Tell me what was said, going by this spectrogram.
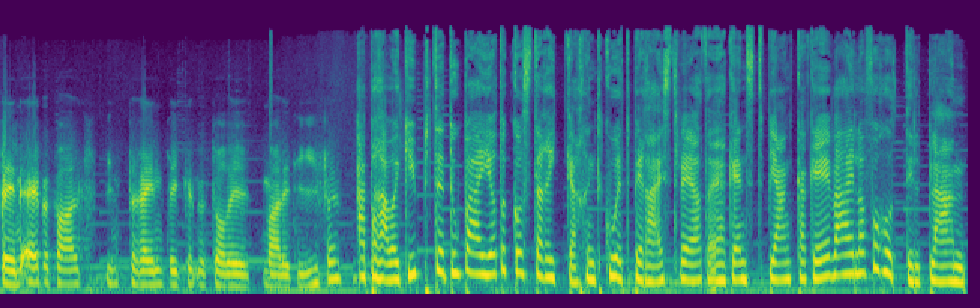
Dann ebenfalls im Trend liegen natürlich die Malediven. Aber auch Ägypten, Dubai oder Costa Rica können gut bereist werden, ergänzt Bianca Gehweiler von Hotelplan.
